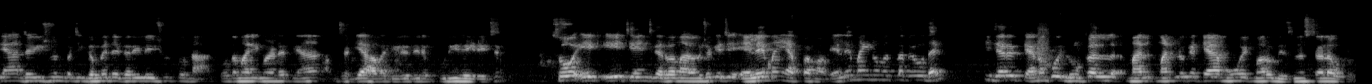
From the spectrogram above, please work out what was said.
ત્યાં જઈશું ને પછી ગમે તે કરી લઈશું તો ના. તો તમારી માટે ત્યાં જગ્યા હવે ધીરે ધીરે પૂરી થઈ રહી છે. સો એક એ ચેન્જ કરવામાં આવ્યો છે કે જે એલએમઆઈ આપવામાં આવે એલએમઆઈ નો મતલબ એવો થાય કે જ્યારે ત્યાંનો કોઈ લોકલ માની લો કે ત્યાં હું એક મારો બિઝનેસ ચલાવું છું.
